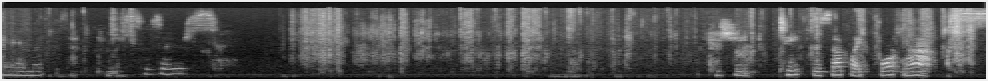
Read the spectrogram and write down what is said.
Okay, I might just have to get my scissors. Because she taped this up like Fort Knox.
